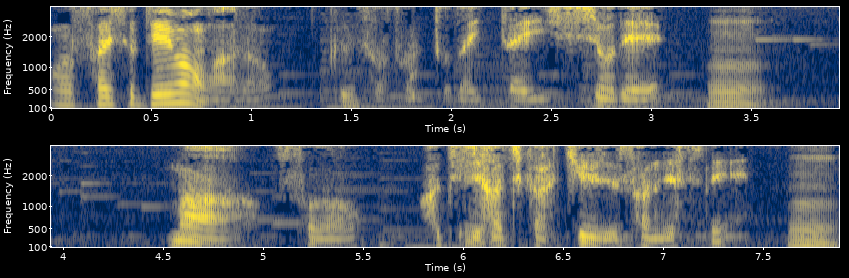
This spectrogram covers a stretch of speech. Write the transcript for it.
あ、最初 Day1 はあの、軍曹さんと大体一緒で、うん。まあ、その、88から93ですね。うん。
